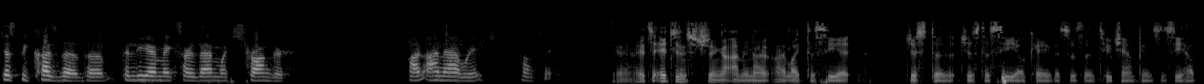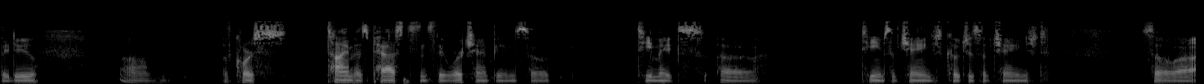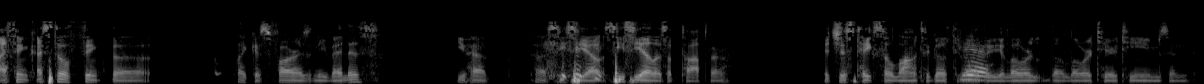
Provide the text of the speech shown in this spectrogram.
just because the the the Liga MX are that much stronger on on average. I'll say. yeah, it's it's interesting. I mean, I, I like to see it just to just to see. Okay, this is the two champions to see how they do. Um, of course, time has passed since they were champions, so teammates, uh, teams have changed, coaches have changed. So uh, I think I still think the like as far as niveles, you have uh, CCL. CCL is up top though. It just takes so long to go through all Yeah. the lower the lower tier teams and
